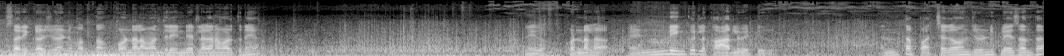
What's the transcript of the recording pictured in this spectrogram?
ఒకసారి ఇక్కడ చూడండి మొత్తం కొండల మధ్యలో ఎండి ఎట్లా కనబడుతున్నాయో. ఇదిగో కొండల ఎండి ఇంకో ఇట్లా కార్లు పెట్టిర్రు. ఎంత పచ్చగా ఉంది చూడండి ప్లేస్ అంతా.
